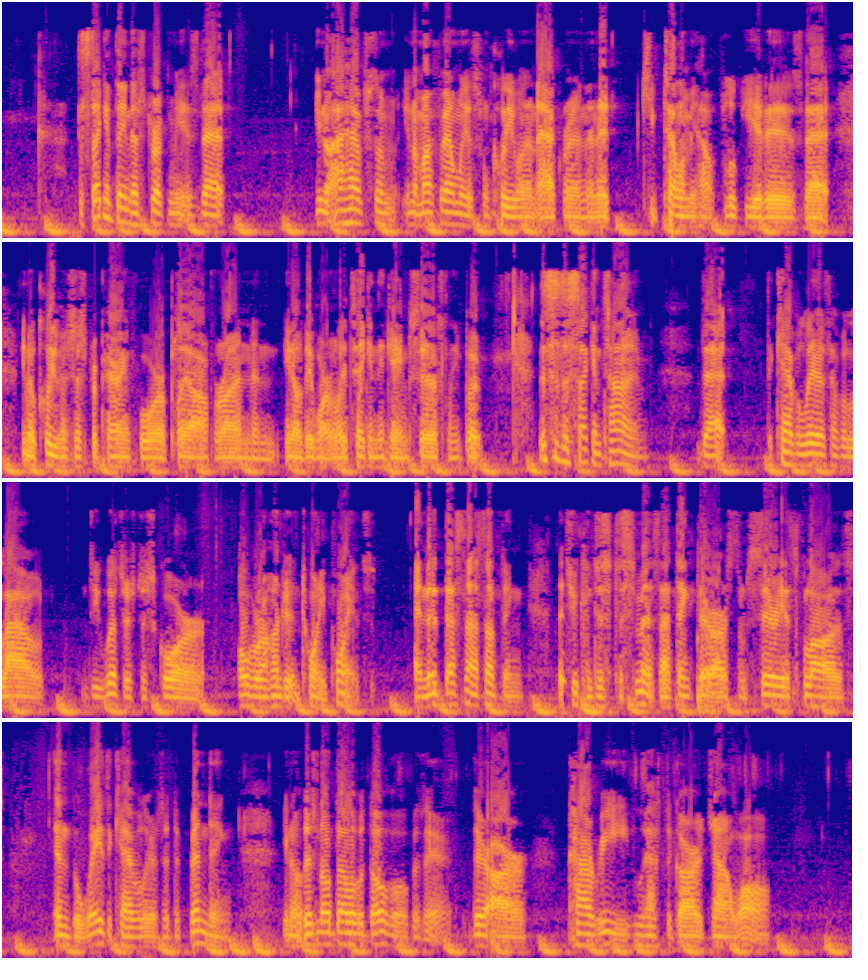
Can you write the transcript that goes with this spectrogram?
The second thing that struck me is that, you know, I have some, you know, my family is from Cleveland and Akron, and they keep telling me how fluky it is that, you know, Cleveland's just preparing for a playoff run, and you know they weren't really taking the game seriously. But this is the second time that the Cavaliers have allowed the Wizards to score over 120 points. And that, that's not something that you can just dismiss. I think there are some serious flaws in the way the Cavaliers are defending. You know, there's no Dellavedova over there. There are Kyrie who has to guard John Wall.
